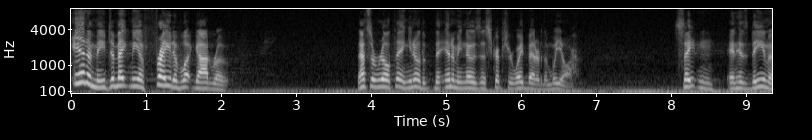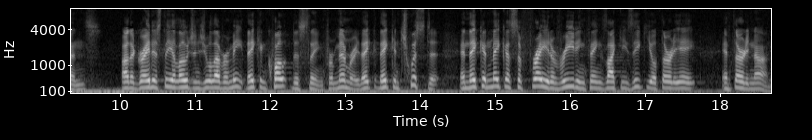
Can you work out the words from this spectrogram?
enemy to make me afraid of what God wrote. That's a real thing. You know, the, the enemy knows this scripture way better than we are. Satan and his demons are the greatest theologians you will ever meet. They can quote this thing from memory, they, they can twist it, and they can make us afraid of reading things like Ezekiel 38 and 39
